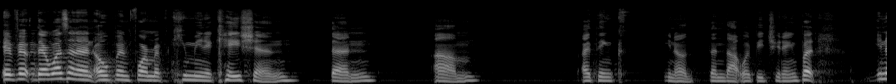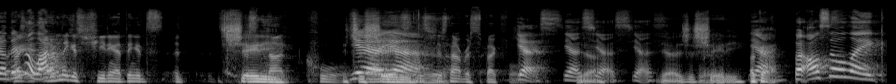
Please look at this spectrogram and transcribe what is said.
if it, there wasn't an open form of communication, then um, I think you know then that would be cheating. But you know, there's a lot I don't of think it's cheating. I think it's it, it's just Shady. not cool. It's Yeah, just shady. yeah. It's just not respectful. yes, yes, Yeah. yes, yes. Yeah, it's just shady. Yeah, Okay. but also like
